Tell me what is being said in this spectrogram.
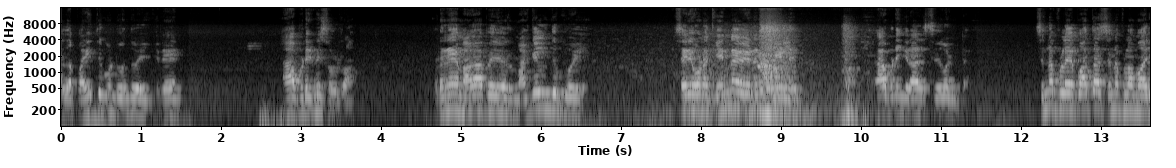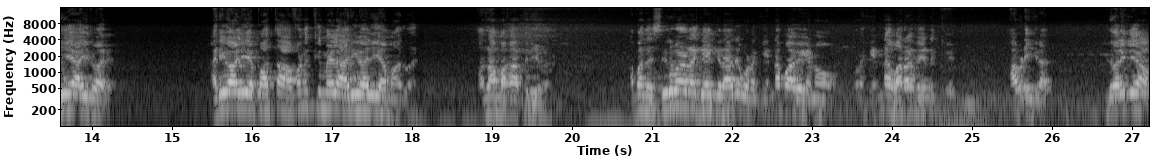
அதை பறித்து கொண்டு வந்து வைக்கிறேன் அப்படின்னு சொல்கிறான் உடனே மகாபெரியவர் மகிழ்ந்து போய் சரி உனக்கு என்ன வேணும்னு கேளு. அப்படிங்கிறாரு சிவன்கிட்ட. சின்ன பிள்ளைய பார்த்தா சின்ன பிள்ளை மாதிரியே ஆயிடுவார். அறிவாளியை பார்த்தா அவனுக்கு மேலே அறிவாளியாக மாறுவார். அதான் மகா பெரியவர். அப்போ அந்த சிறுவனை கேட்குறாரு உனக்கு என்னப்பா வேணும்? உனக்கு என்ன வர வேணும் கேட்டு அப்படிங்கிறாரு. இது வரைக்கும்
